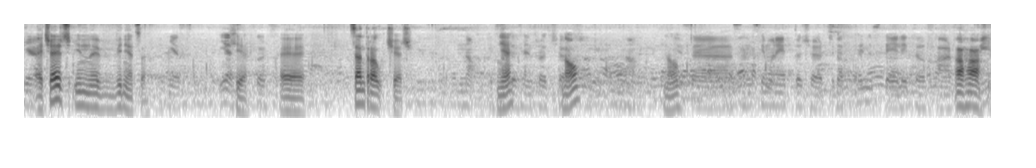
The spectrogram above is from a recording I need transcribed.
Yeah. A church in uh, Venice. Yes. Yes, Here. of course. Uh, Central Church. No. It's Yeah? not the central church. No? No. No? It's uh, San Simonetto Church. But can you stay a little far from Ага, me?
